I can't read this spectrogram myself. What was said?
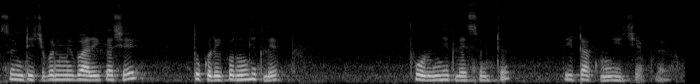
सुंठीचे पण मी बारीक असे तुकडे करून घेतलेत. फोडून घेतले सुंठ. ती टाकून घ्यायची आपल्याला.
